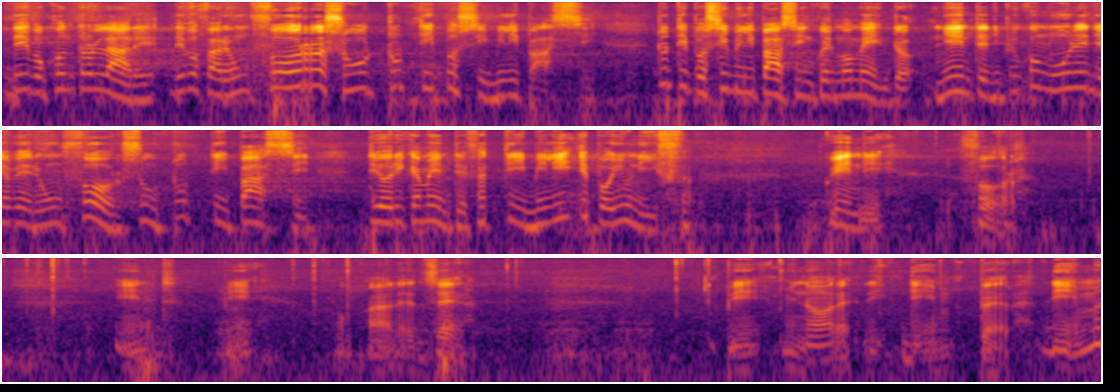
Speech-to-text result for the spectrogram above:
Devo controllare, devo fare un for su tutti i possibili passi. Tutti i possibili passi in quel momento, niente di più comune di avere un for su tutti i passi teoricamente fattibili e poi un if. Quindi for int p uguale 0 p minore di dim per dim.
